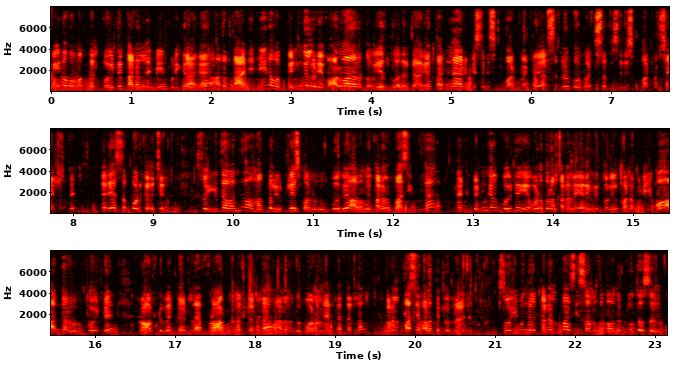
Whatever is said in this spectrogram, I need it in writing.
மீனவ மக்கள் போயிட்டு கடலில் மீன் பிடிக்கிறாங்க. அதை தாண்டி மீனவ பெண்களுடைய வாழ்வாதாரத்தை உயர்த்துவதற்காக Tamil Nadu fisheries department central government fisheries department சைட்லேருந்து நிறைய நிறைய சப்போர்ட் கிடைச்சது. ஸோ இதை வந்து மக்கள் யூட்டிலைஸ் பண்ணணும் போது அவங்க கடல் பாசிக்குள்ள பெண்கள் போயிட்டு எவ்வளோ தூரம் கடல்ல இறங்கி தொழில் பண்ண முடியுமோ அந்த அளவுக்கு போயிட்டு ராஃப்ட் மெத்தடில் ஃப்ளாட் மெத்தடில் அதை வந்து மோனோலேண்ட் மெத்தடில் கடல் பாசியை வளர்த்துட்டு இருந்தாங்க. ஸோ இவங்களுக்கு கடல் பாசி சம்மந்தமாக வந்து டூ தௌசண்ட்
